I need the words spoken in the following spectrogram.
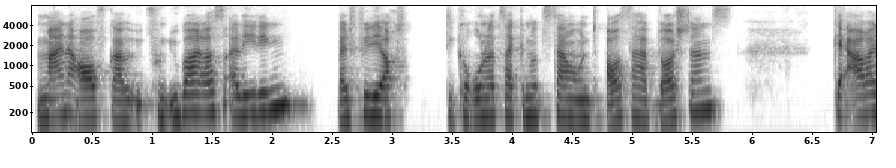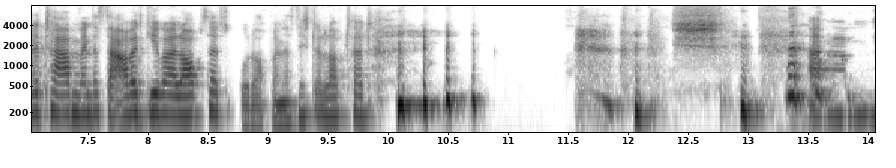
meine Aufgabe von überall aus erledigen, weil viele auch die Corona-Zeit genutzt haben und außerhalb Deutschlands gearbeitet haben, wenn das der Arbeitgeber erlaubt hat oder auch wenn das nicht erlaubt hat. ähm,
